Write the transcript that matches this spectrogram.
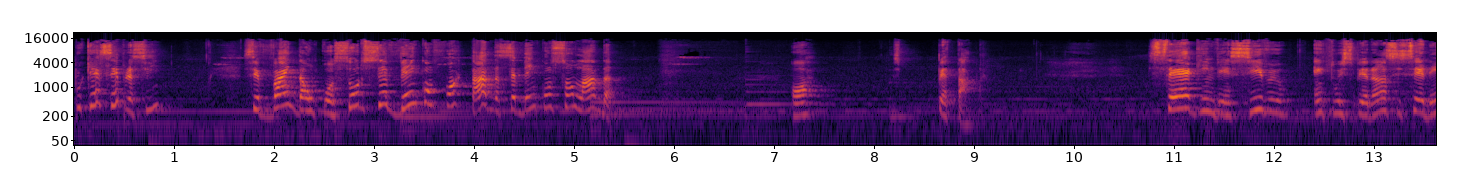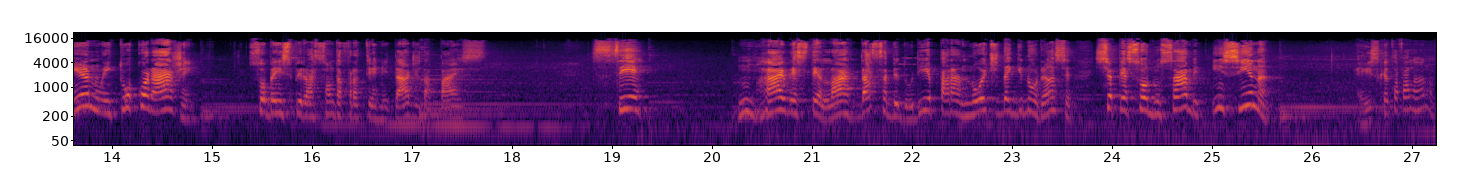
Porque é sempre assim. Você vai dar um consolo, você vem confortada, você vem consolada. Ó, espetáculo. Segue invencível em tua esperança e sereno em tua coragem, sob a inspiração da fraternidade e da paz. Sê um raio estelar da sabedoria para a noite da ignorância. Se a pessoa não sabe, ensina. É isso que ele está falando.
